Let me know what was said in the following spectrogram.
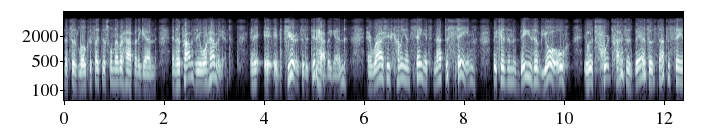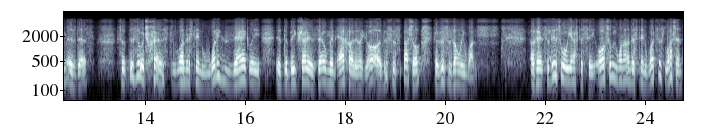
that says locusts like this will never happen again, and the prophecy it won't happen again. And it, it, it appears that it did happen again, and Rashi is coming and saying it's not the same because in the days of Yoel it was four times as bad, so it's not the same as this. So this is what we're trying to understand. What exactly is the big shot? Is Zeumin Echad is like, oh, this is special because this is only one. Okay, so this is what we have to see. Also, we want to understand what's this lashon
